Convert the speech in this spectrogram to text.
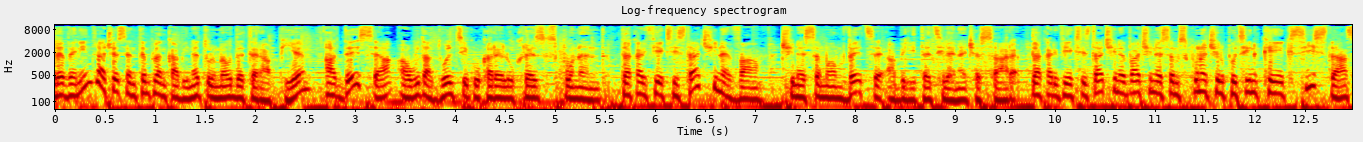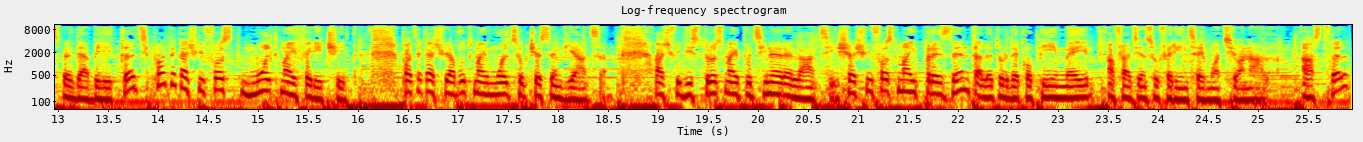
Revenind la ce se întâmplă în cabinetul meu de terapie, adesea aud adulții cu care lucrez spunând dacă ar fi existat cineva cine să mă învețe abilitățile necesare, dacă ar fi existat cineva cine să-mi spună cel puțin că există astfel de abilități, poate că aș fi fost mult mai fericit, poate că aș fi avut mai mult succes în viață, aș fi distrus mai puține relații și aș fi fost mai prezent alături de copiii mei aflați în suferință emoțională. Astfel,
